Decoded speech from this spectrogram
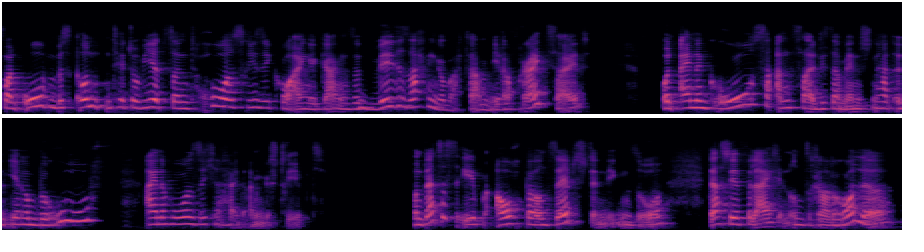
von oben bis unten tätowiert sind, hohes Risiko eingegangen sind, wilde Sachen gemacht haben in ihrer Freizeit. Und eine große Anzahl dieser Menschen hat in ihrem Beruf eine hohe Sicherheit angestrebt. Und das ist eben auch bei uns Selbstständigen so, dass wir vielleicht in unserer Rolle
